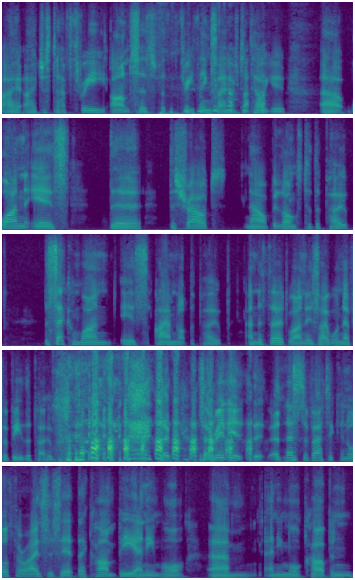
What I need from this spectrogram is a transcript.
I, I, just have three answers for the three things I have to tell you. Uh, one is the the shroud now belongs to the Pope. The second one is I am not the Pope, and the third one is I will never be the Pope. so, so, really, unless the Vatican authorizes it, there can't be any more um, any more carbon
